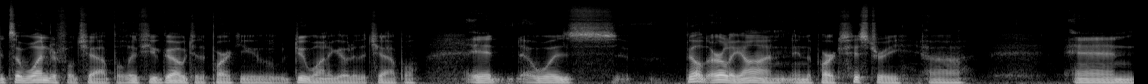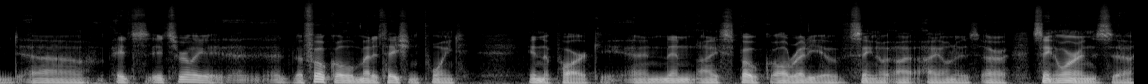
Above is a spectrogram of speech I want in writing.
It's a wonderful chapel. If you go to the park, you do want to go to the chapel. It was built early on in the park's history, uh, and uh, it's it's really a, a focal meditation point in the park. And then I spoke already of Saint Iona's or Saint Oran's uh,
